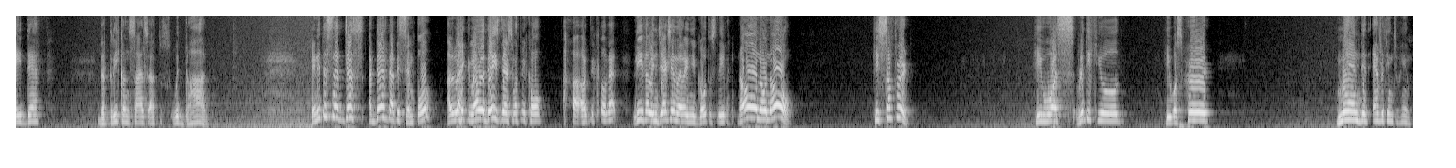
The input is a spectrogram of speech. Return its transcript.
a death that reconciles us with God. And it is not just a death that is simple. Unlike nowadays, there's what we call, uh, what you call that? Lethal injection wherein you go to sleep. No, no, no. He suffered. He was ridiculed. He was hurt. Man did everything to him.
